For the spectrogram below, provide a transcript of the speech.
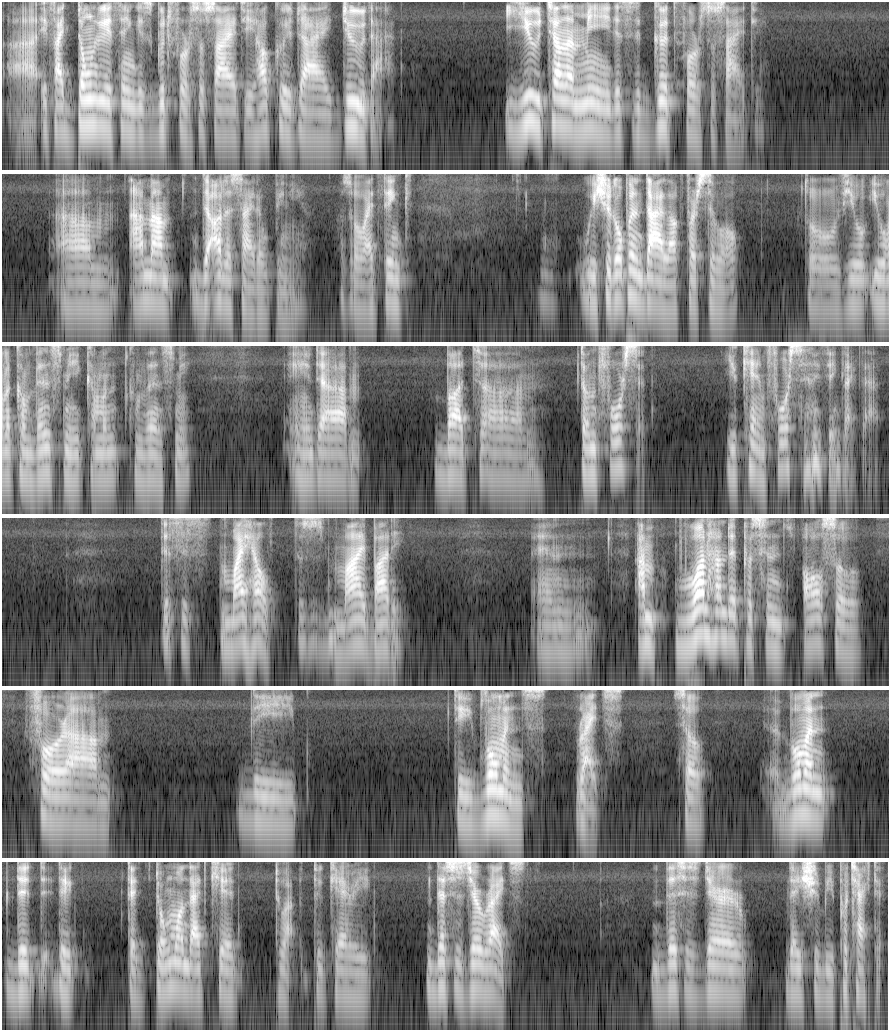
uh, if I don't really think it's good for society, how could I do that? You telling me this is good for society. Um, I'm on the other side opinion. So I think we should open a dialogue first of all so if you, you want to convince me, come and convince me. And um, but um, don't force it. You can't force anything like that. This is my health. This is my body. and I'm 100% also for um, the the woman's rights. So, a woman, they, they, they don't want that kid to to carry. This is their rights. This is their. They should be protected.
